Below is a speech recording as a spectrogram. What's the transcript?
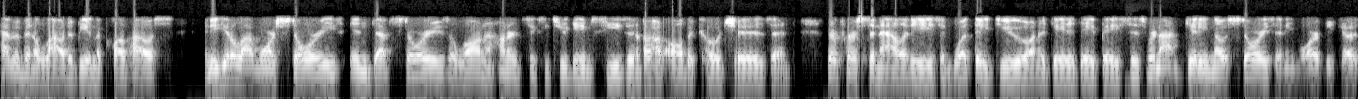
haven't been allowed to be in the clubhouse. And you get a lot more stories, in depth stories along a 162 game season about all the coaches and their personalities and what they do on a day to day basis. We're not getting those stories anymore because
